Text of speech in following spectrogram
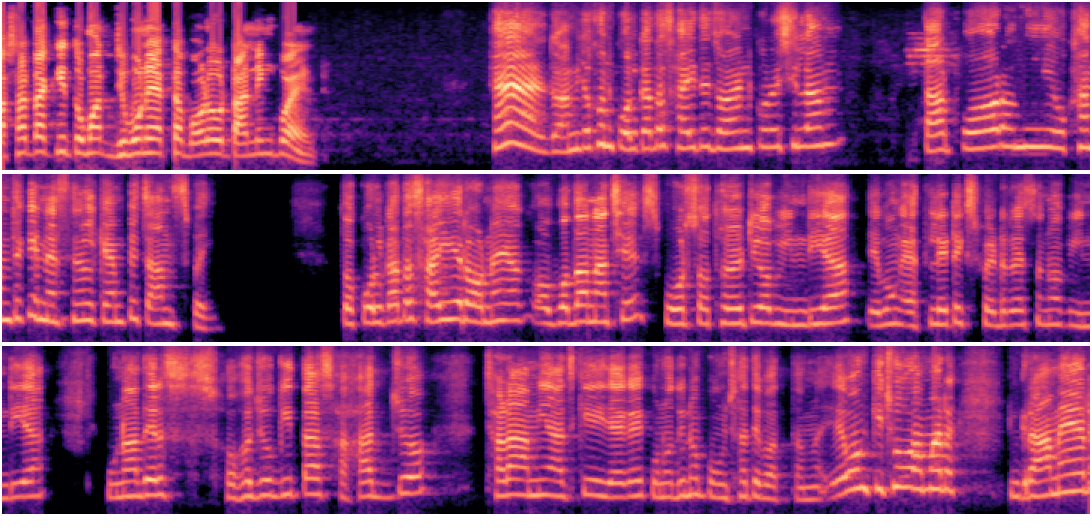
আসাটা কি তোমার জীবনে একটা বড় টার্নিং পয়েন্ট হ্যাঁ আমি যখন কলকাতা সাইতে জয়েন করেছিলাম তারপর আমি ওখান থেকে ন্যাশনাল ক্যাম্পে চান্স পাই। তো কলকাতা সাই এর অনেক অবদান আছে স্পোর্টস অথরিটি অফ ইন্ডিয়া এবং অ্যাথলেটিক্স ফেডারেশন অফ ইন্ডিয়া উনাদের সহযোগিতা সাহায্য ছাড়া আমি আজকে এই জায়গায় কোনোদিনও পৌঁছাতে পারতাম না। এবং কিছু আমার গ্রামের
